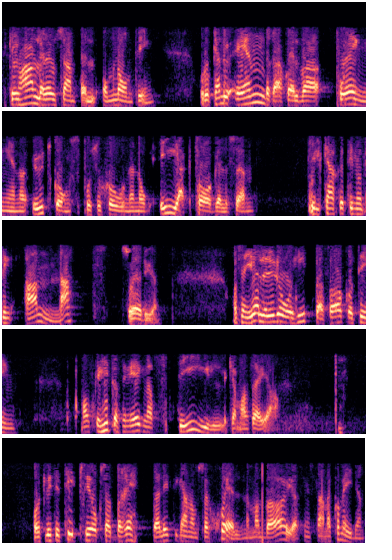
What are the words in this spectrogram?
det kan ju handla till exempel om någonting. Och då kan du ändra själva poängen och utgångspositionen och iakttagelsen till kanske till någonting annat. Så är det ju. Och sen gäller det då att hitta saker och ting. Man ska hitta sin egna stil kan man säga. Och ett litet tips är också att berätta lite grann om sig själv när man börjar sin stand comedian.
